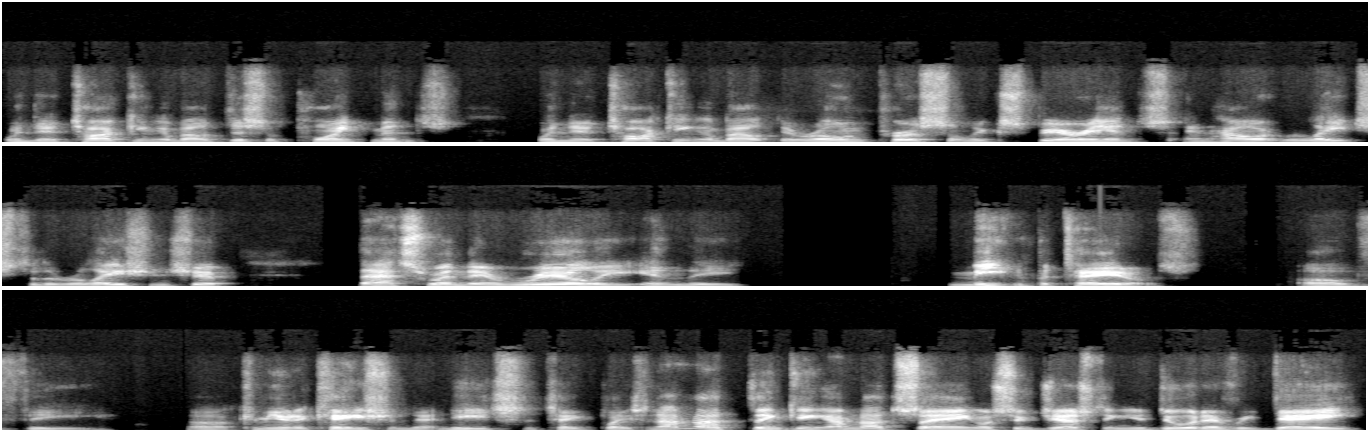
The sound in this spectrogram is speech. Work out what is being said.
when they're talking about disappointments, when they're talking about their own personal experience and how it relates to the relationship, that's when they're really in the meat and potatoes of the uh, communication that needs to take place. And I'm not thinking, I'm not saying or suggesting you do it every day.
